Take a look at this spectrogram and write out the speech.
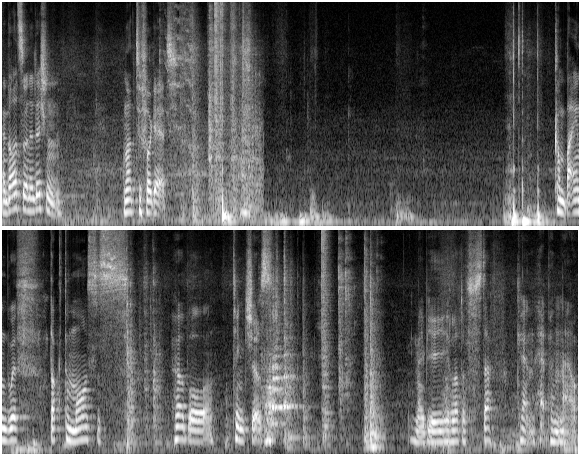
And also in addition, not to forget, combined with Dr. Morse's herbal tinctures. Maybe a lot of stuff can happen now.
